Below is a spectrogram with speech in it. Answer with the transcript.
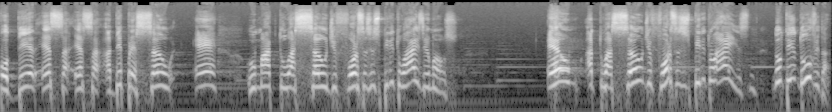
poder, essa, essa, a depressão é uma atuação de forças espirituais, irmãos. É uma atuação de forças espirituais, não tenho dúvida.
